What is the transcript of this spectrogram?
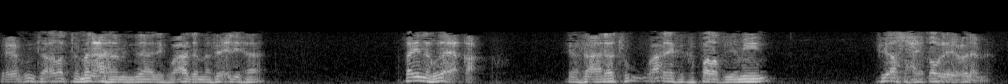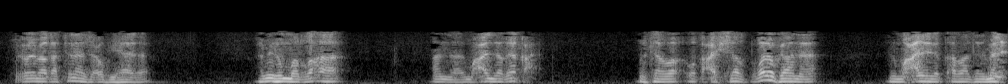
فإذا كنت أردت منعها من ذلك وعدم فعلها فإنه لا يقع. إذا فعلته وعليك كفارة يمين في أصح قول العلماء. العلماء قد تنازعوا في هذا. فمنهم من رأى أن المعلق يقع متى وقع الشرط ولو كان المعلق أراد المنع.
